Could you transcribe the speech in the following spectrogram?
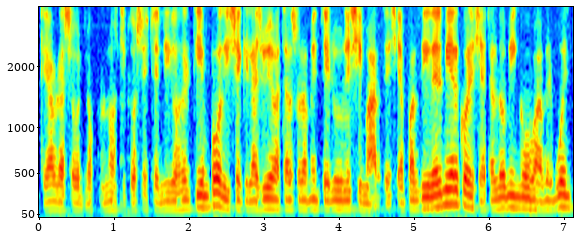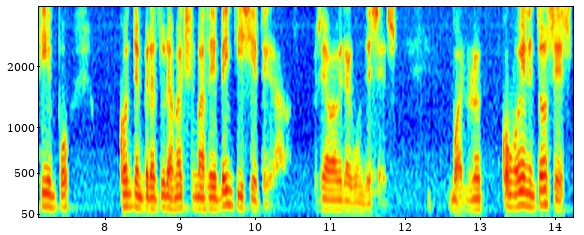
que habla sobre los pronósticos extendidos del tiempo dice que la lluvia va a estar solamente el lunes y martes y a partir del miércoles y hasta el domingo va a haber buen tiempo con temperaturas máximas de 27 grados. O sea, va a haber algún descenso. Bueno, como bien entonces,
